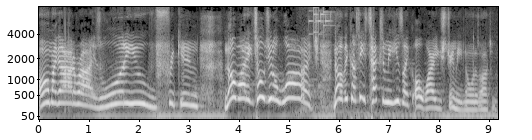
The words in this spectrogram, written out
Oh my God, Rise! What are you freaking? Nobody told you to watch. No, because he's texting me. He's like, "Oh, why are you streaming? No one is watching."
